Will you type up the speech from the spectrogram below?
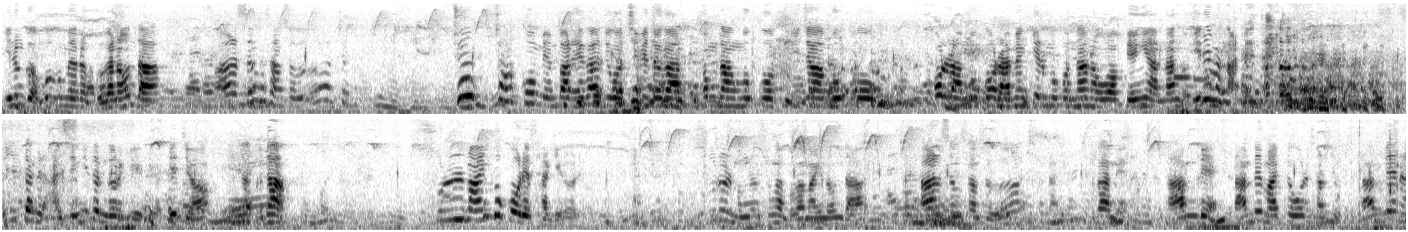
이런 거 먹으면 뭐가 나온다? 활성산소가 쭉 자꾸 맨발 해가지고 집에 들어가 통닭 먹고 피자 먹고 콜라 먹고 라면 끼를 먹고 나는 와 병이 안 난다 이러면 안 된다. 일단 그안 생기도록 노력해야. 됐죠? 자, 그 다음 술 많이 먹고 오래 살기가 어려워. 술을 먹는 순간 뭐가 많이 나온다? 활성산소가 그 다음에 담배. 담배 피고 오래 살수 없어. 담배는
